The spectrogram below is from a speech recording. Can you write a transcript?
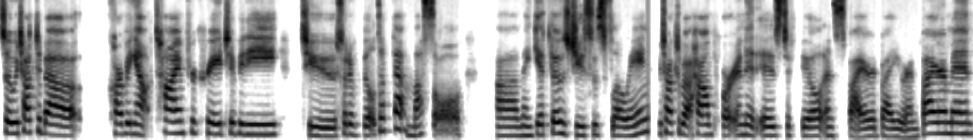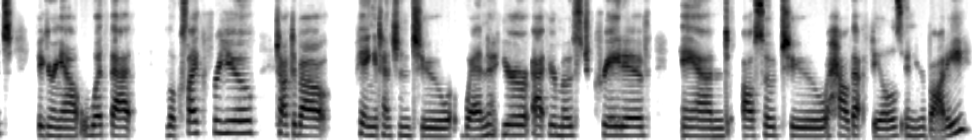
So we talked about carving out time for creativity to sort of build up that muscle um, and get those juices flowing. We talked about how important it is to feel inspired by your environment, figuring out what that looks like for you. Talked about paying attention to when you're at your most creative and also to how that feels in your body,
